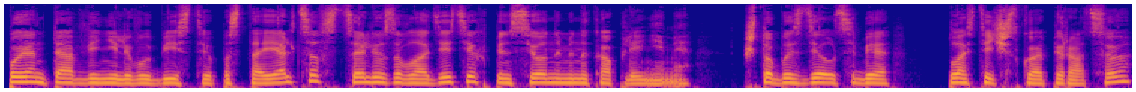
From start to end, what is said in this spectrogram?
Пуэнте обвинили в убийстве постояльцев с целью завладеть их пенсионными накоплениями, чтобы сделать себе пластическую операцию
